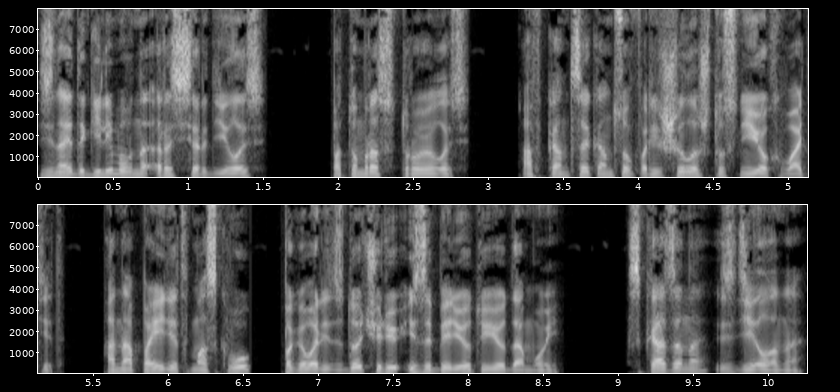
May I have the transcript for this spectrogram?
Зинаида Гелимовна рассердилась, потом расстроилась, а в конце концов решила, что с нее хватит. Она поедет в Москву, поговорит с дочерью и заберет ее домой. Сказано, сделано.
